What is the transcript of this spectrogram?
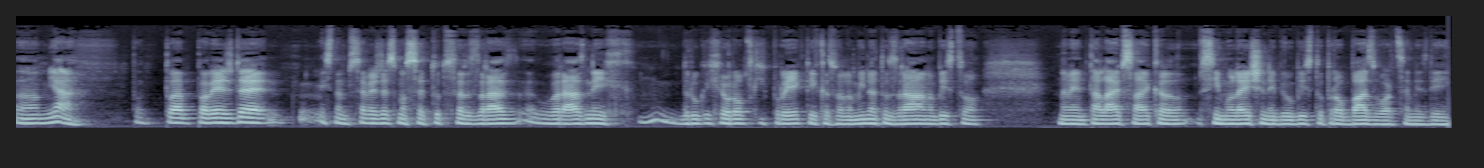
Um, ja, pa, pa, pa veš, da, mislim, veš, da smo se tudi raz, v raznih drugih evropskih projektih, ki so lomili to zraven, v bistvu. Vem, ta life cycle simulation je bil v bistvu prav buzzword, se mi zdi,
